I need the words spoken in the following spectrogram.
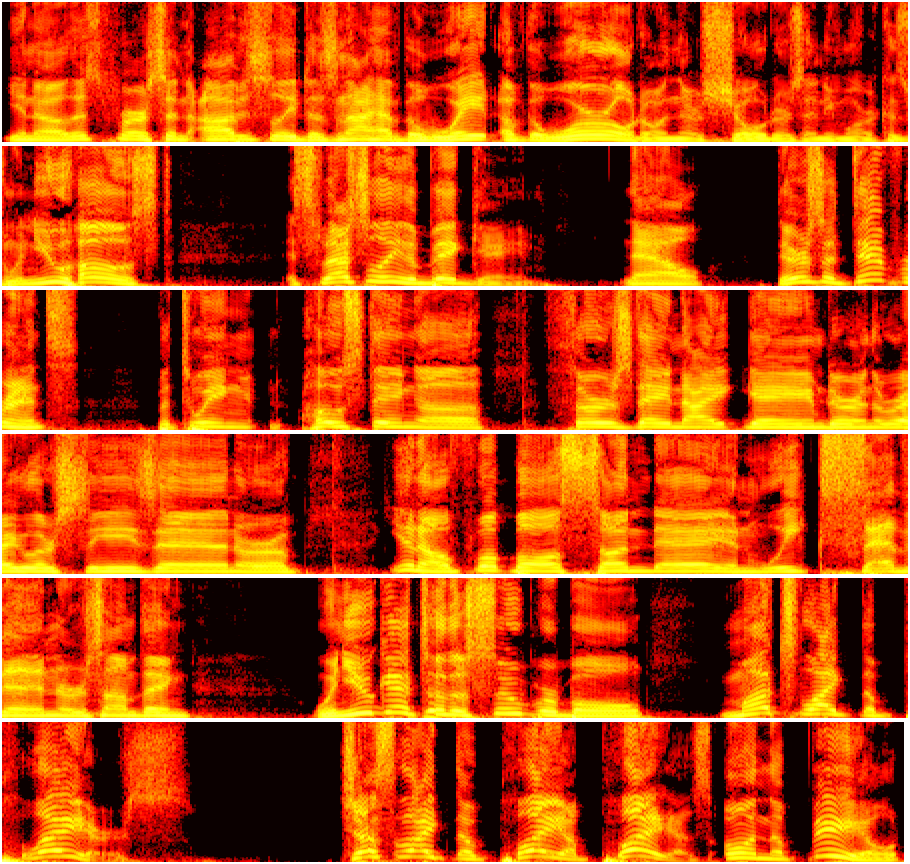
You know, this person obviously does not have the weight of the world on their shoulders anymore. Because when you host, especially the big game, now there's a difference between hosting a Thursday night game during the regular season or a you know, football Sunday and week seven or something. When you get to the Super Bowl, much like the players, just like the player players on the field,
